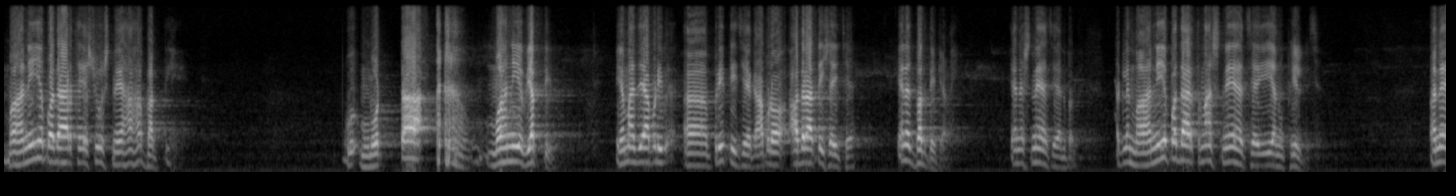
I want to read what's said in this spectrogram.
મહનીય પદાર્થે શું સ્નેહ ભક્તિ. મોટા મહનીય વ્યક્તિ, એમાં જે આપણી પ્રીતિ છે કે આપણો આદરાતિશય છે, એને જ ભક્તિ કહેવાય. એને સ્નેહ છે એને ભક્તિ. એટલે મહનીય પદાર્થમાં સ્નેહ છે એ એનું ફિલ્ડ છે. અને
